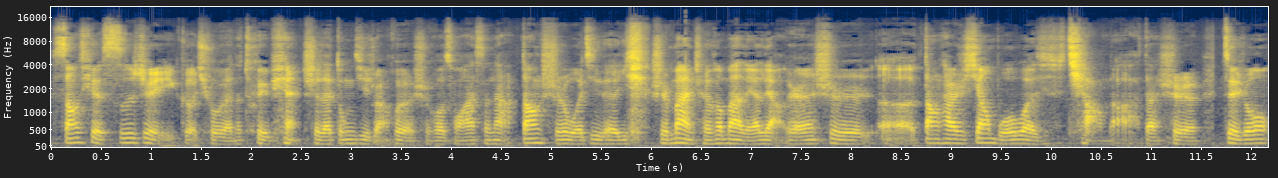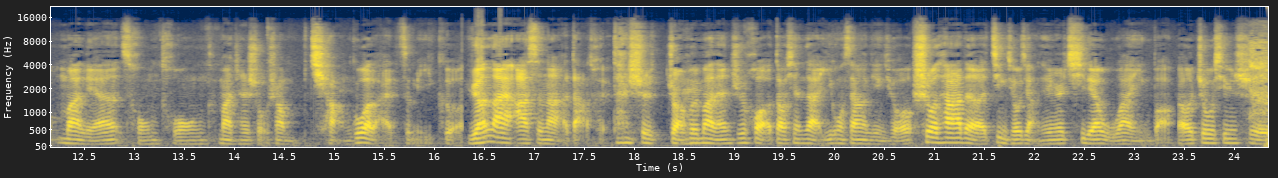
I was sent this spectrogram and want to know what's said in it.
桑切斯这一个球员的蜕变是在冬季转会的时候从阿森纳。当时我记得也是曼城和曼联两个人是呃，当他是香饽饽抢的啊，但是最终曼联从从曼城手上抢过来这么一个原来阿森纳的大腿。但是转会曼联之后啊到现在一共三个进球，说他的进球奖金是七点五万英镑，然后周薪是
